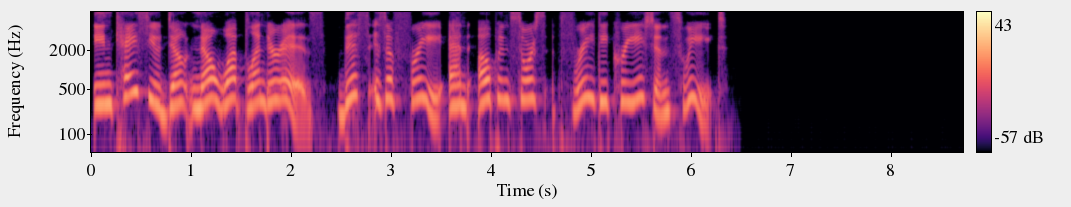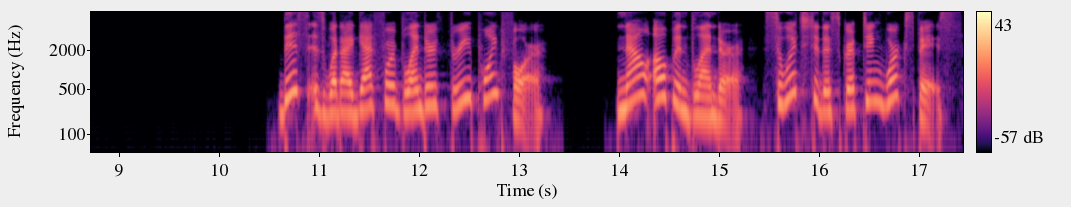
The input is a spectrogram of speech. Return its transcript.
In case you don't know what Blender is, this is a free and open source 3D creation suite. This is what I get for Blender 3.4. Now open Blender, switch to the scripting workspace.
